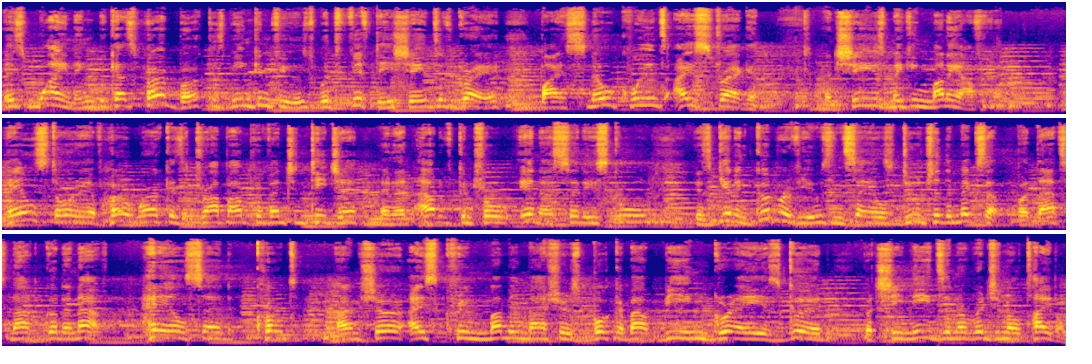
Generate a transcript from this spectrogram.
is whining because her book is being confused with Fifty Shades of Grey by Snow Queen's Ice Dragon, and she's making money off of it. Hale's story of her work as a dropout prevention teacher in an out of control inner city school is getting good reviews and sales due to the mix up, but that's not good enough. Hale said, quote, I'm sure Ice Cream Mummy Masher's book about being gray is good, but she needs an original title.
